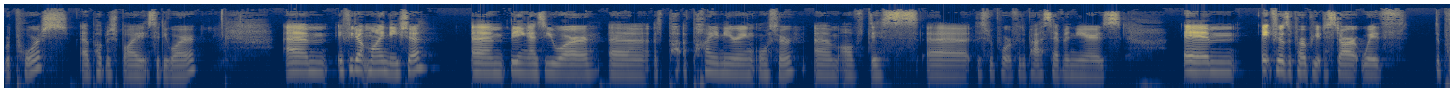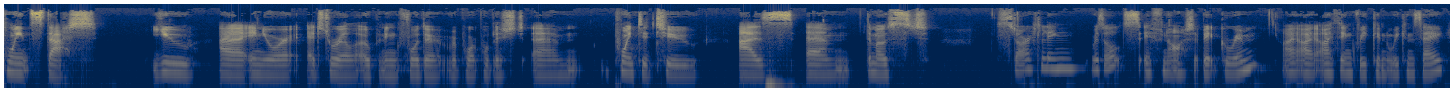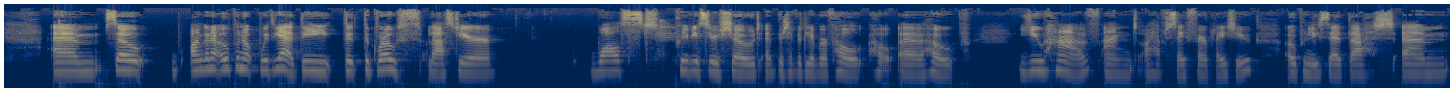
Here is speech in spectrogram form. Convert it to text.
report uh, published by Citywire. Um, if you don't mind, Nisha, um, being as you are uh, a pioneering author um, of this uh, this report for the past seven years, um, it feels appropriate to start with the points that you, uh, in your editorial opening for the report published um, pointed to as um, the most startling results, if not a bit grim. I, I, I think we can we can say. Um, so I'm going to open up with yeah the, the the growth last year. Whilst previous years showed a bit of a glimmer of hope, uh, hope, you have, and I have to say, fair play to you, openly said that um,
